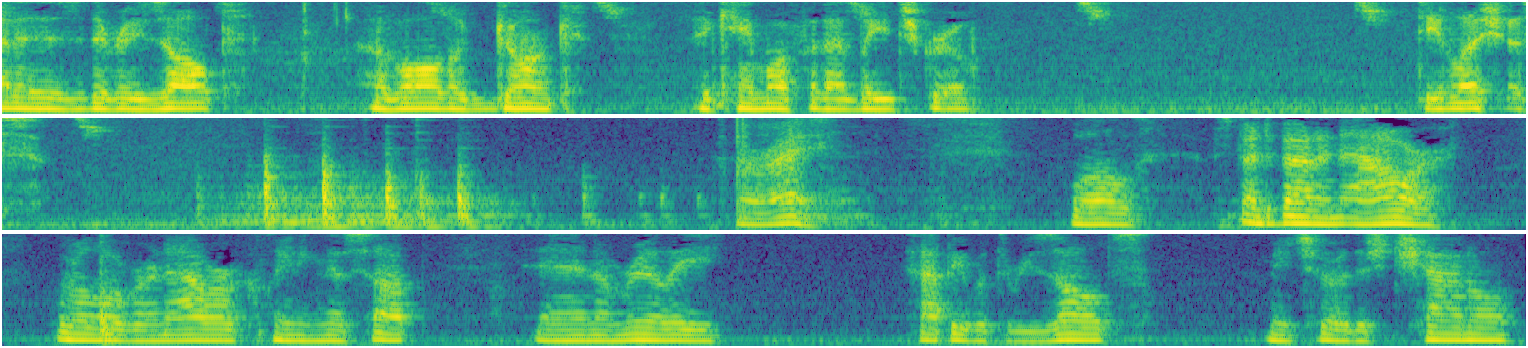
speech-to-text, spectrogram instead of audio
That is the result of all the gunk that came off of that lead screw. Delicious. Alright. Well, I spent about an hour, a little over an hour cleaning this up and I'm really happy with the results. Made sure this channel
